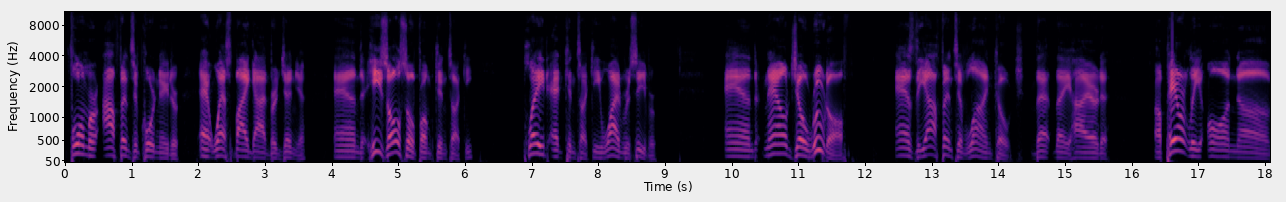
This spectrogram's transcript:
former offensive coordinator at West by God, Virginia. And he's also from Kentucky played at Kentucky, wide receiver. And now Joe Rudolph as the offensive line coach that they hired, apparently on uh,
